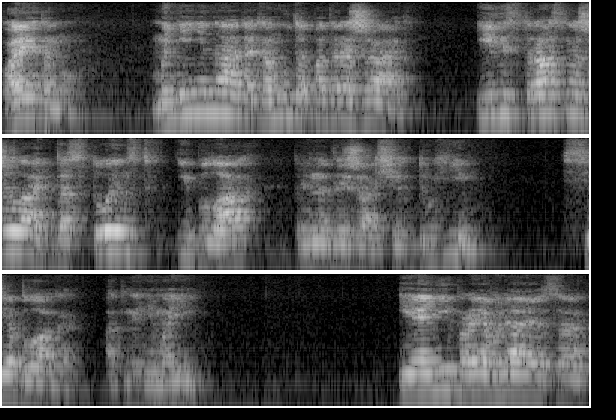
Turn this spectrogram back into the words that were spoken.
Поэтому мне не надо кому-то подражать или страстно желать достоинств и благ, принадлежащих другим. Все блага отныне мои. И они проявляются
